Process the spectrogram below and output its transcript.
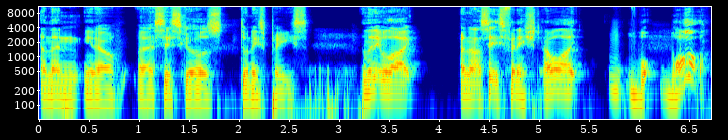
and then you know uh, Xisco's done his piece, and then it was like, and that's it. It's finished. I was like, what? What?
